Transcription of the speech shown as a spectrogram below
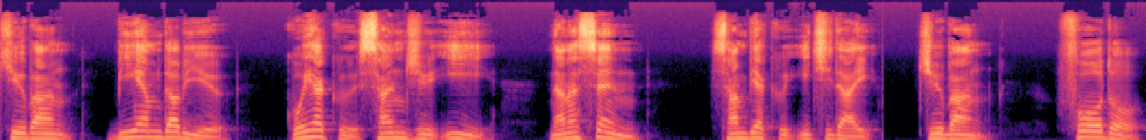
9番、BMW 530E 7301台10番フォード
